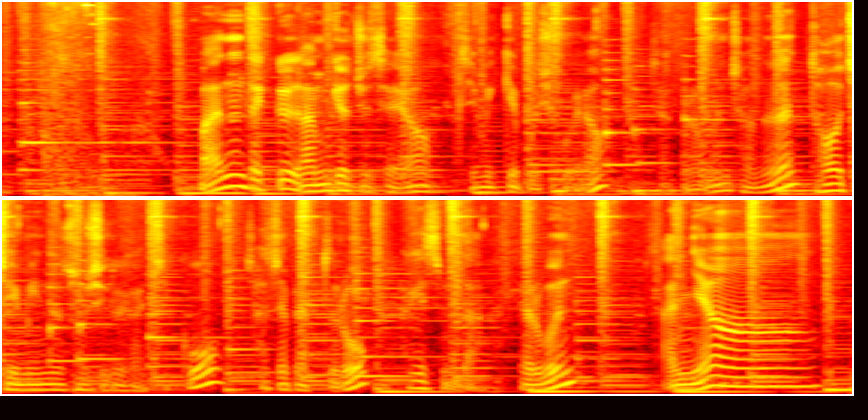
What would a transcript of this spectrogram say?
많은 댓글 남겨주세요. 재밌게 보시고요. 자, 그러면 저는 더 재미있는 소식을 가지고 찾아뵙도록 하겠습니다. 여러분, 안녕.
